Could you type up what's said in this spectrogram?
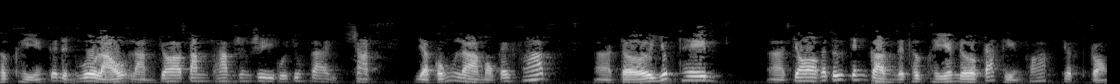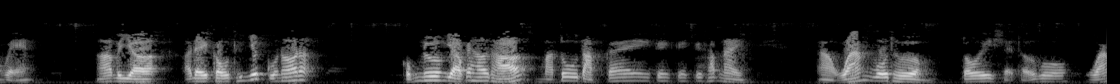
thực hiện cái định vô lậu làm cho tâm tham sân si của chúng ta sạch và cũng là một cái pháp à, trợ giúp thêm à, cho cái tứ chánh cần để thực hiện được các thiện pháp cho trọn vẹn. À, bây giờ ở đây câu thứ nhất của nó đó cũng nương vào cái hơi thở mà tu tập cái cái cái cái pháp này. À, quán vô thường tôi sẽ thở vô. Quán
